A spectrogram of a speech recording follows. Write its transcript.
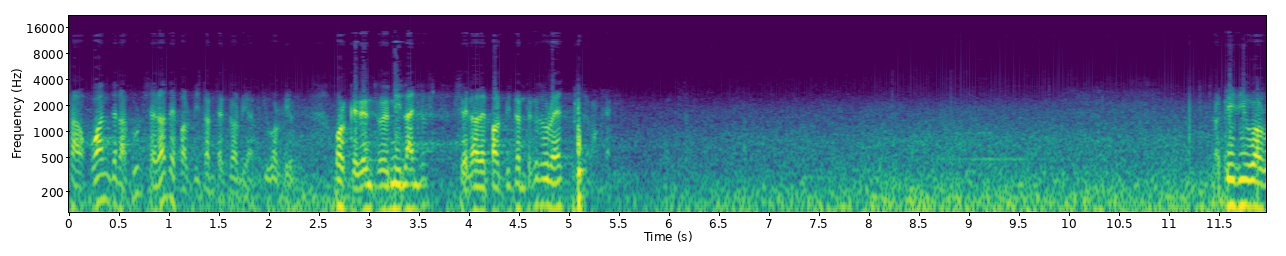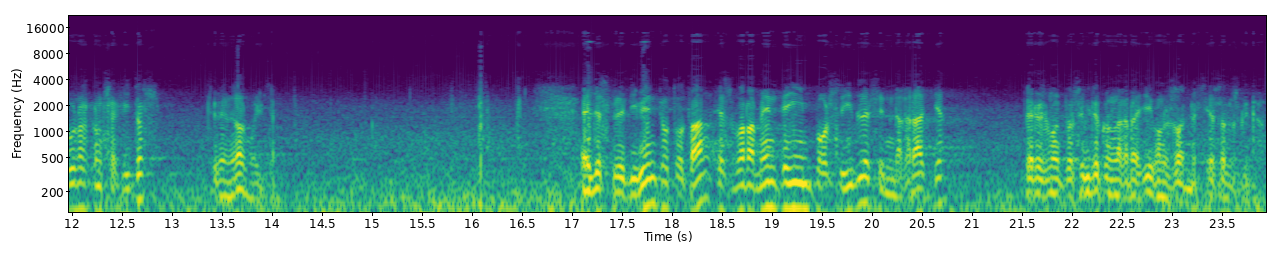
San Juan de la Cruz será de palpitante gloria, igual que porque dentro de mil años será de palpitante gloria el Evangelio. Aquí digo algunos consejitos que vendrán muy bien. El desprendimiento total es moralmente imposible sin la gracia, pero es muy posible con la gracia y con los dones, ya se lo he explicado.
